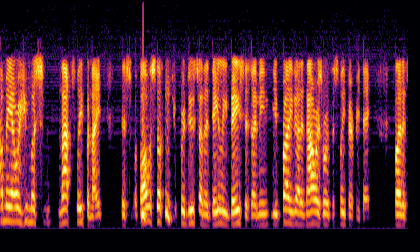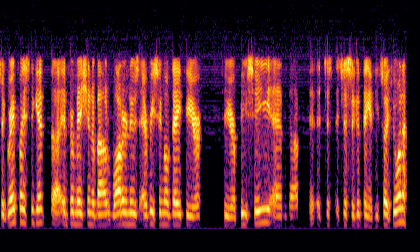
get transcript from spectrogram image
how many hours you must not sleep a night. This, of all the stuff that you produce on a daily basis, I mean, you probably got an hour's worth of sleep every day. But it's a great place to get uh, information about water news every single day to your to your PC, and uh, it, it's just it's just a good thing. If you, so if you want to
